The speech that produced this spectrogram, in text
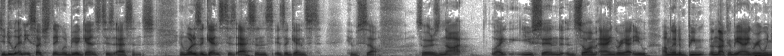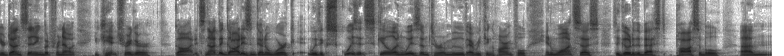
To do any such thing would be against his essence, and what is against his essence is against himself. So there's not like you sinned and so I'm angry at you. I'm going to be I'm not going to be angry when you're done sinning, but for now you can't trigger God. It's not that God isn't going to work with exquisite skill and wisdom to remove everything harmful and wants us to go to the best possible um,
